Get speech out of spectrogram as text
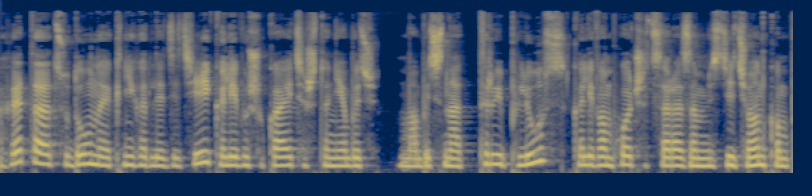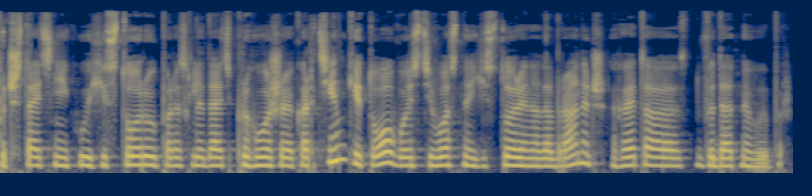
гэта цудоўная кніга для дзяцей калі вы шукаеце што-небудзь Мабыць на тры плюс калі вам хочацца разам з дзіцёнкам пачытаць нейкую гісторыю паразглядаць прыгожыя карцінкі то вось дзівосная гісторыя на дабрана нанач гэта выдатны выбор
